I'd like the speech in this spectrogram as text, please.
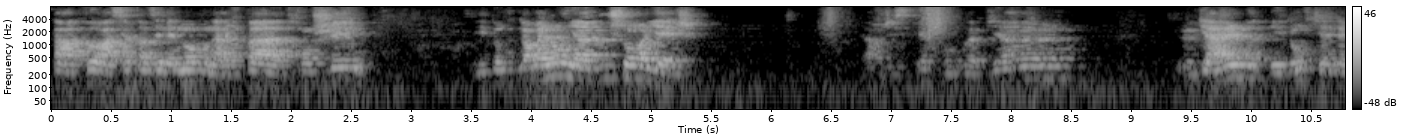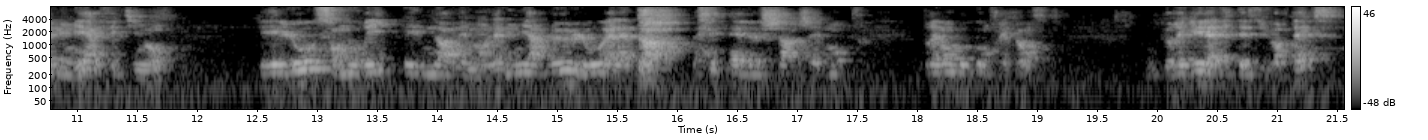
par rapport à certains événements qu'on n'arrive pas à trancher et donc, normalement, il y a un bouchon en liège. Alors, j'espère qu'on voit bien le galbe, et donc il y a de la lumière, effectivement. Et l'eau s'en nourrit énormément. La lumière bleue, l'eau, elle adore. Elle charge, elle monte vraiment beaucoup en fréquence. On peut régler la vitesse du vortex,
